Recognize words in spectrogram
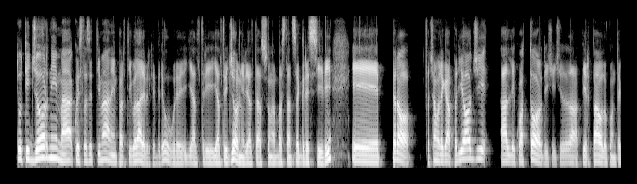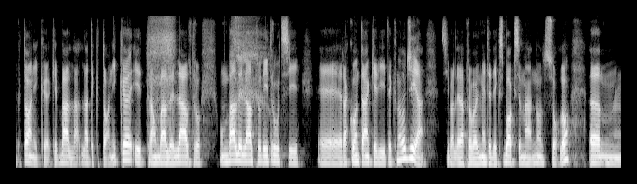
tutti i giorni, ma questa settimana in particolare, perché vedevo pure gli altri, gli altri giorni in realtà sono abbastanza aggressivi, e, però facciamo recap di oggi, alle 14 ci sarà Pierpaolo con Tectonic che balla la Tectonic e tra un ballo e l'altro, un ballo e l'altro dei Truzzi eh, racconta anche di tecnologia si parlerà probabilmente di Xbox, ma non solo. Um,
